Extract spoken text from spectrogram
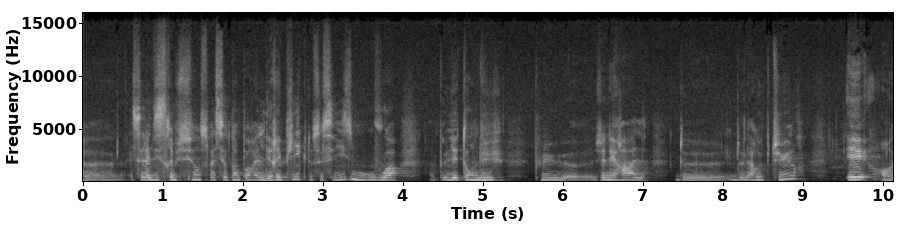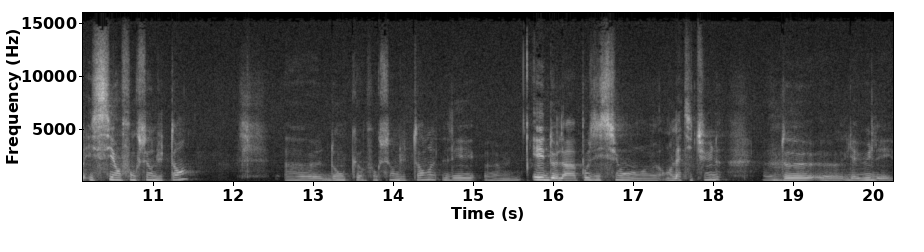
euh, c'est la distribution spatio-temporelle des répliques de ce séisme, où on voit un peu l'étendue plus euh, générale de, la rupture. Et ici, en fonction du temps, euh, donc en fonction du temps les, et de la position en latitude, de, il y a eu les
